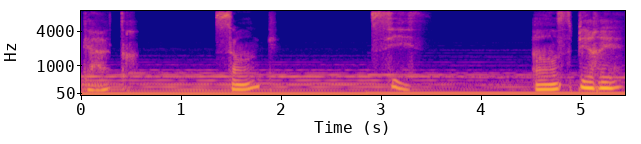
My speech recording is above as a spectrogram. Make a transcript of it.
4, 5, 6. Inspirez.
